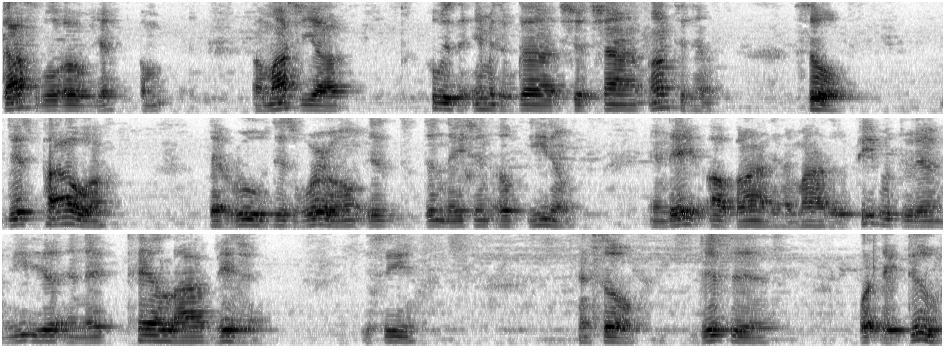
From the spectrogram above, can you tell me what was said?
gospel of um, Amashiach, who is the image of God, should shine unto them. So, this power that rules this world is the nation of Edom. And they are blinding the minds of the people through their media and their television. You see? And so this is what they do.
